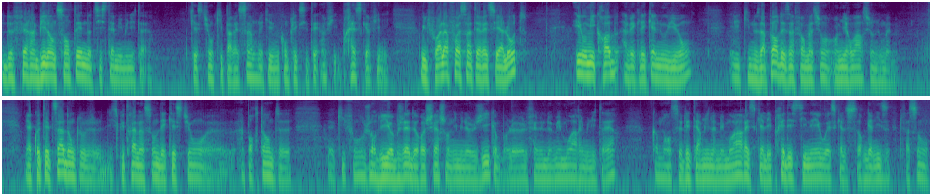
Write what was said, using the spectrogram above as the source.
de faire un bilan de santé de notre système immunitaire? Question qui paraît simple mais qui a une complexité presque infinie. Où il faut à la fois s'intéresser à l'hôte et aux microbes avec lesquels nous vivons et qui nous apportent des informations en miroir sur nous-mêmes. Et à côté de ça, donc, je discuterai d'un certain des questions euh, importantes euh, qui font aujourd'hui objet de recherche en immunologie, comme le, phénomène de mémoire immunitaire, Comment se détermine la mémoire? Est-ce qu'elle est prédestinée ou est-ce qu'elle s'organise de façon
